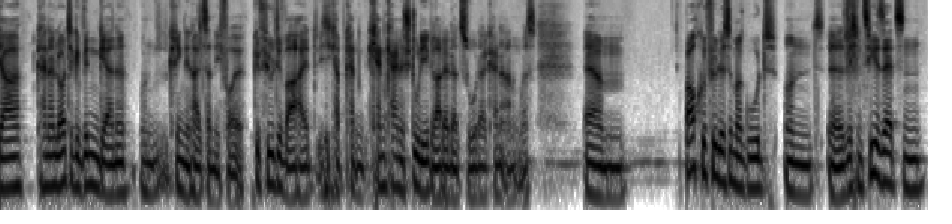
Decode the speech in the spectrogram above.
ja, keine Leute gewinnen gerne und kriegen den Hals dann nicht voll. Gefühlte Wahrheit. Ich kenne keine Studie gerade dazu oder keine Ahnung was. Ähm, Bauchgefühl ist immer gut und äh, sich ein Ziel setzen.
